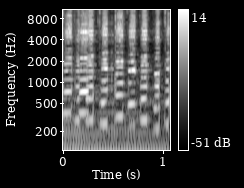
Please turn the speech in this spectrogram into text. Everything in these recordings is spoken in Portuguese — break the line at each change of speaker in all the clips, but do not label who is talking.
Thank you.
